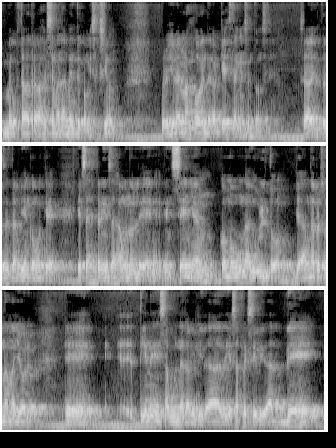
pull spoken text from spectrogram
me gustaba trabajar semanalmente con mi sección. Pero yo era el más joven de la orquesta en ese entonces. ¿sabes? Entonces también como que esas experiencias a uno le enseñan como un adulto, ya una persona mayor, eh, eh, tiene esa vulnerabilidad y esa flexibilidad de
